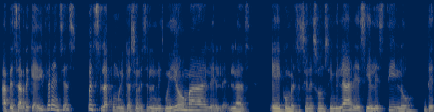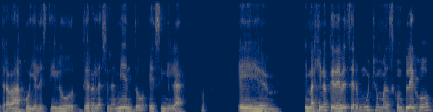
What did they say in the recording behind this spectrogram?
a pesar de que hay diferencias, pues la comunicación es en el mismo idioma, las eh, conversaciones son similares y el estilo de trabajo y el estilo de relacionamiento es similar. Em, imagino que debe ser mucho más complejo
